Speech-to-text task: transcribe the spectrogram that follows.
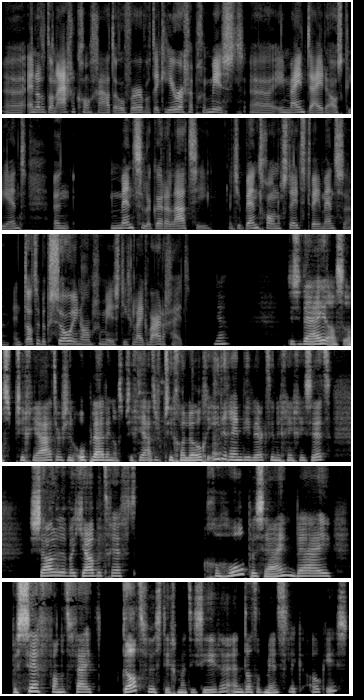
Uh, en dat het dan eigenlijk gewoon gaat over wat ik heel erg heb gemist uh, in mijn tijden als cliënt: een menselijke relatie. Want je bent gewoon nog steeds twee mensen. En dat heb ik zo enorm gemist, die gelijkwaardigheid. Ja. Dus wij als, als psychiaters, een opleiding als psychiaters, psychologen, iedereen die werkt in de GGZ, zouden wat jou betreft geholpen zijn bij besef van het feit dat we stigmatiseren en dat dat menselijk ook is.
